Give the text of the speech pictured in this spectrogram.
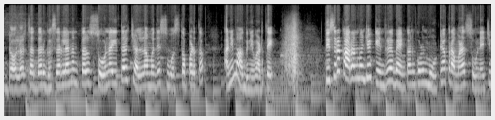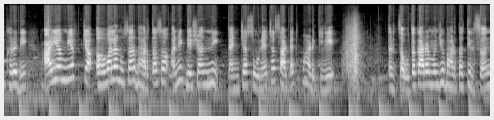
डॉलरचा दर घसरल्यानंतर सोनं इतर चलनामध्ये स्वस्त पडतं आणि मागणी वाढते. तिसरं कारण म्हणजे केंद्रीय बँकांकडून मोठ्या प्रमाणात सोन्याची खरेदी आय एम एफच्या अहवालानुसार भारतासह अनेक देशांनी त्यांच्या सोन्याच्या साठ्यात वाढ केली आहे तर चौथं कारण म्हणजे भारतातील सण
